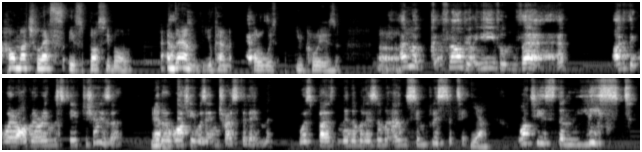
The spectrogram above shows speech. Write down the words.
how much less is possible, and then you can yes. always increase. Uh, and look, Flavio, even there, I think we're honouring Steve DeShazer. Yeah. You know, what he was interested in was both minimalism and simplicity. Yeah. What is the least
